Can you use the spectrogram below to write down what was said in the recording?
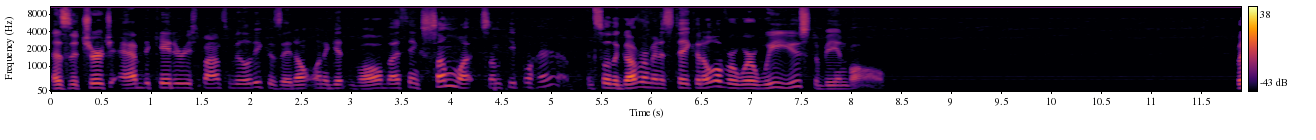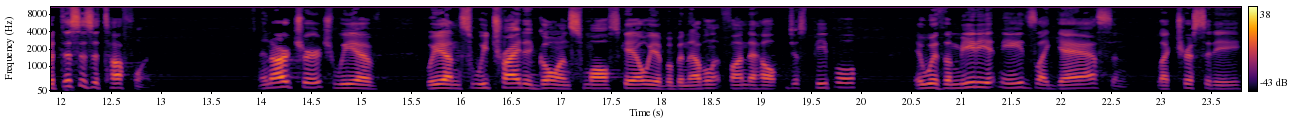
Has the church abdicated responsibility because they don't want to get involved? I think somewhat some people have. And so the government has taken over where we used to be involved. But this is a tough one. In our church, we have we, on, we try to go on small scale. We have a benevolent fund to help just people with immediate needs like gas and electricity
